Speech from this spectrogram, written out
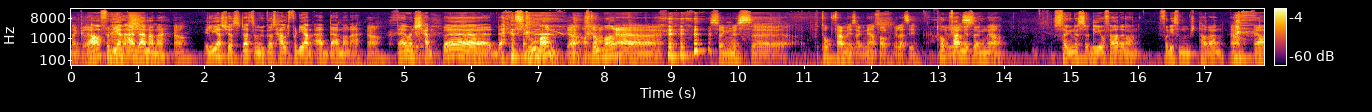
tenker jeg. Ja, fordi han er den han er. Ja, Elias Kjøstvedt som ukas helt fordi han er den han er. ja. Det er jo en kjempe Det er en stor mann. ja Stor mann. Det er Søgnes uh, Topp fem i Søgne, iallfall, vil jeg si. Topp fem i Søgne, ja. Søgnes Rio Ferdinand, for de som tar den. Ja. Ja.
